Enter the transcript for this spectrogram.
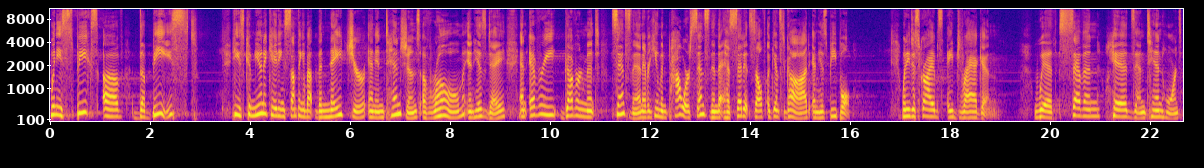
When he speaks of the beast, he's communicating something about the nature and intentions of Rome in his day and every government since then, every human power since then that has set itself against God and his people. When he describes a dragon with seven heads and ten horns,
